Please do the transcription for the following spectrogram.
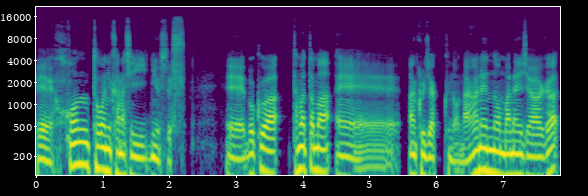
えー、本当に悲しいニュースです。えー、僕はたまたま、えー、アンクル・ジャックの長年のマネージャーが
